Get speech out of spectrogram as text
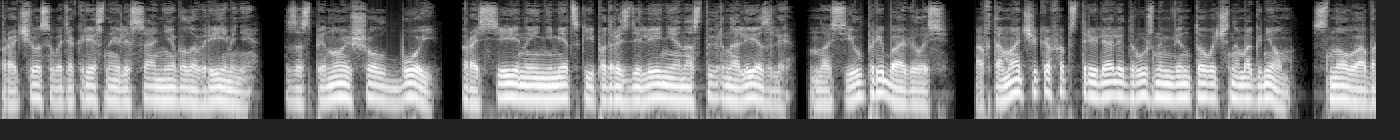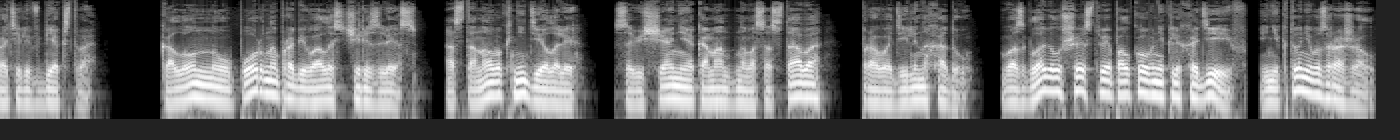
Прочесывать окрестные леса не было времени. За спиной шел бой, рассеянные немецкие подразделения настырно лезли, но сил прибавилось. Автоматчиков обстреляли дружным винтовочным огнем, снова обратили в бегство. Колонна упорно пробивалась через лес. Остановок не делали. Совещание командного состава проводили на ходу. Возглавил шествие полковник Лиходеев, и никто не возражал.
